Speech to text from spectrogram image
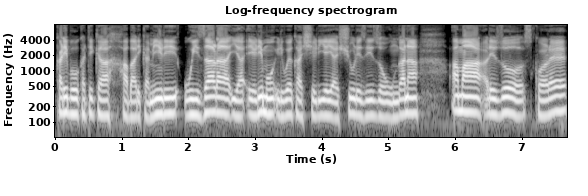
Karibu katika habari kamili. Wizara ya elimu iliweka sheria ya shule zilizoungana ama rezo scolaire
